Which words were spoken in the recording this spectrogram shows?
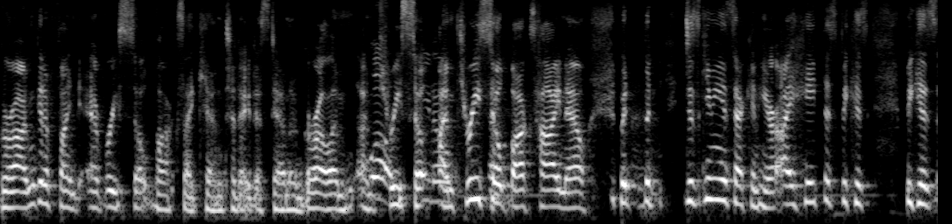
girl i'm gonna find every soapbox i can today to stand on girl i'm i'm well, three so you know, i'm three soapbox high now but but just give me a second here i hate this because because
